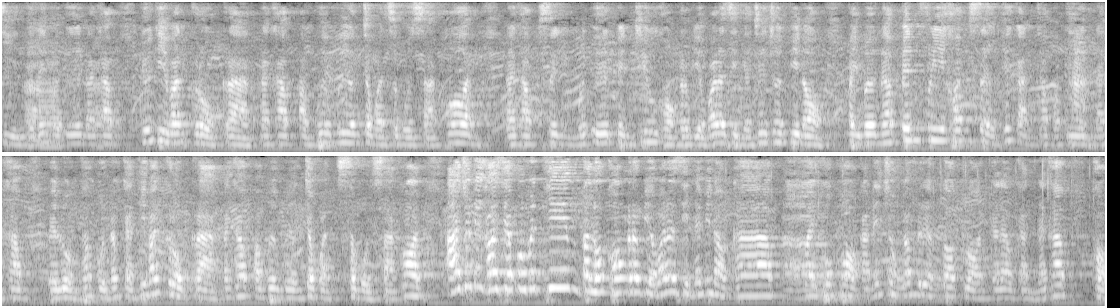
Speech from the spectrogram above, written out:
จีนจะได้มื่ออื่นนะครับอยุติวัดโกรกกรากนะครับอำเภอเมืองจังหวัดสมุทรสาครนะครับ ซึ่งมื่ออื่นเป็นคิวของระเบียบวัฒนศิลป์กันเชิญชวนพี่น้องไปเบิ่งนะครับเป็นฟรีคอนเสิร์ตด้วยกันครับมื่ออื่นนะครับไปรวมทั้งบุญน้ำกันที่วัดโกรกกรากนะครับอำเภอเมืองจังหวัดสมุทรสาครอาช่วงนี้ขอเสียงปรบมือทีมตลกของระเบียบวัฒนศิลป์ให้พี่น้องครับไปพบพอกันในช่วงรับเรื่องต่อกลอนกันแล้วกันนะครับขอบ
